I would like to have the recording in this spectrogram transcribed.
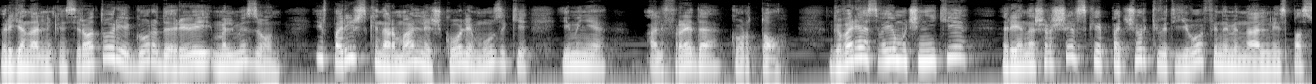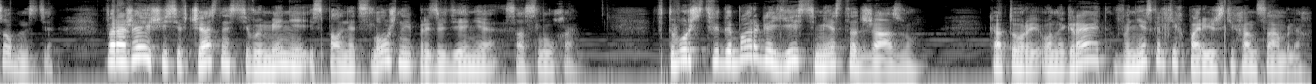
В региональной консерватории города Рюэй-Мальмезон – и в Парижской нормальной школе музыки имени Альфреда Корто. Говоря о своем ученике, Рена Шершевская подчеркивает его феноменальные способности, выражающиеся в частности в умении исполнять сложные произведения со слуха. В творчестве Дебарга есть место джазу, который он играет в нескольких парижских ансамблях.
